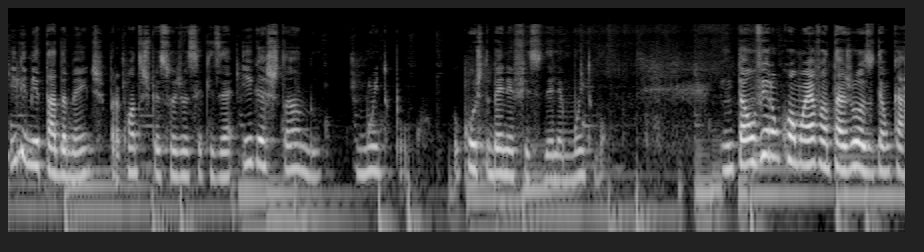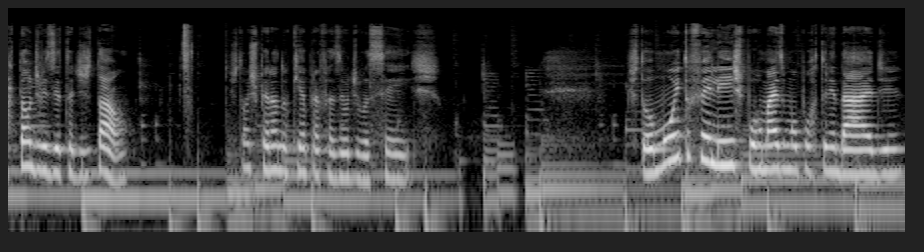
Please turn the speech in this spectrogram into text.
ilimitadamente para quantas pessoas você quiser e gastando muito pouco. O custo-benefício dele é muito bom. Então, viram como é vantajoso ter um cartão de visita digital? Estão esperando o que para fazer o de vocês? Estou muito feliz por mais uma oportunidade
